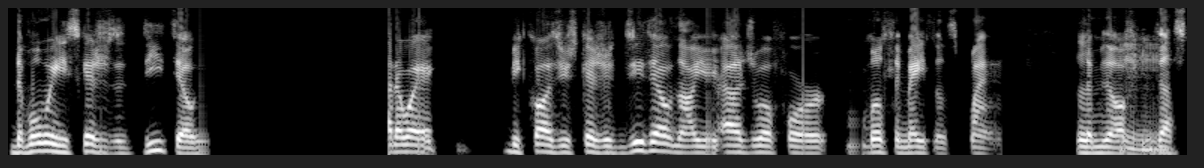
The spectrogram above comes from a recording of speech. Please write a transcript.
the moment he schedules the detail, by the way, because you schedule detail, now you're eligible for monthly maintenance plan. Let me know if Mhm. that's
